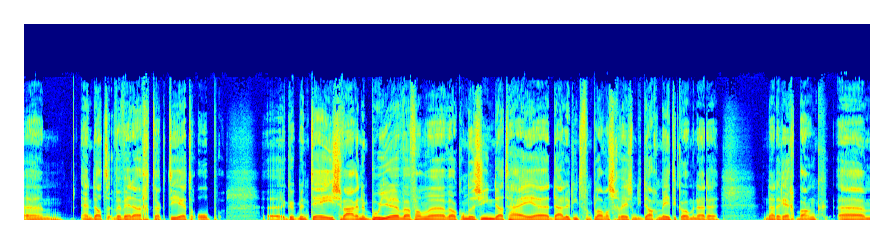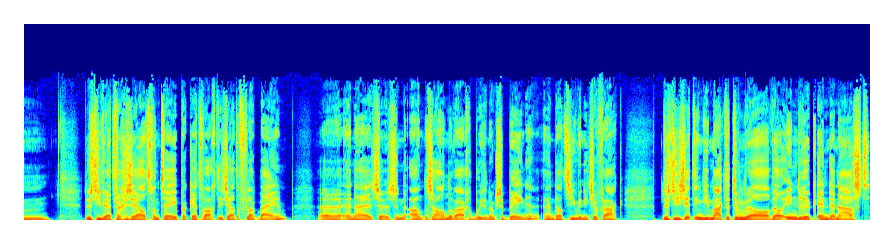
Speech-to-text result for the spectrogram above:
um, en dat we werden getrakteerd op uh, Gugman T. zwaar boeien. Waarvan we wel konden zien dat hij uh, duidelijk niet van plan was geweest om die dag mee te komen naar de, naar de rechtbank. Um, dus die werd vergezeld van twee parketwachten. Die zaten vlakbij hem. Uh, en hij, zijn handen waren geboeid en ook zijn benen. En dat zien we niet zo vaak. Dus die zitting die maakte toen wel, wel indruk. En daarnaast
